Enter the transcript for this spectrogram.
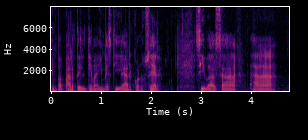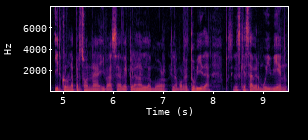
empaparte del tema, investigar, conocer. Si vas a, ir con una persona y vas a declarar el amor, el amor de tu vida, pues tienes que saber muy bien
